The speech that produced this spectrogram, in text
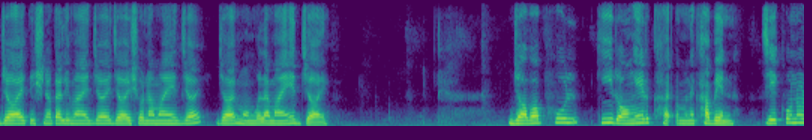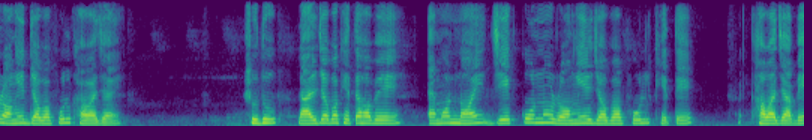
জয় কৃষ্ণকালী মায়ের জয় জয় সোনা মায়ের জয় জয় মঙ্গলা মায়ের জয়। জবা ফুল কি রঙের মানে খাবেন? যে কোনো রঙের জবা ফুল খাওয়া যায়। শুধু লাল জবা খেতে হবে এমন নয়, যে কোনো রঙের জবা ফুল খেতে খাওয়া যাবে।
